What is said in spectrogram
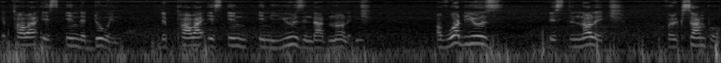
The power is in the doing. The power is in, in using that knowledge. Of what use is the knowledge, for example,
